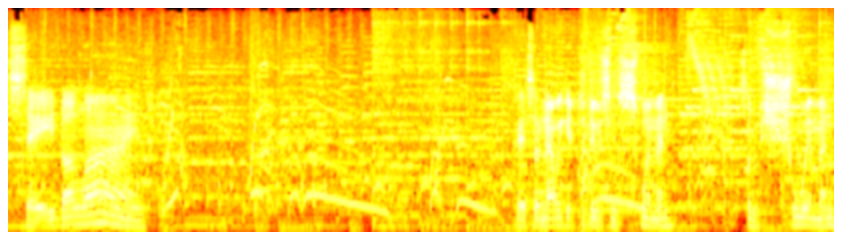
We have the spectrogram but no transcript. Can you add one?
Say the line. Okay, so now we get to do some swimming. Some swimming.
